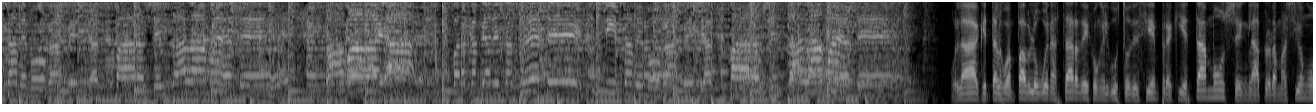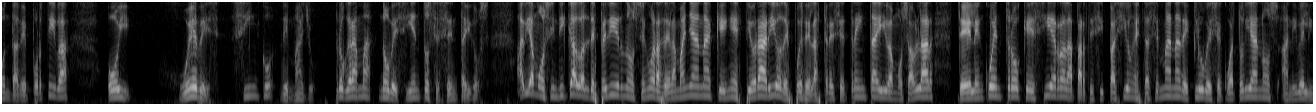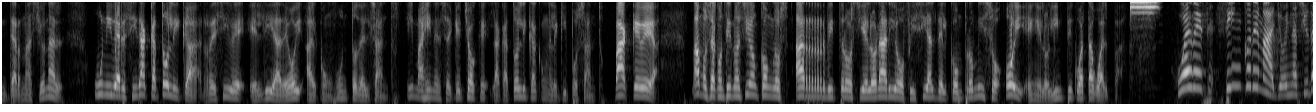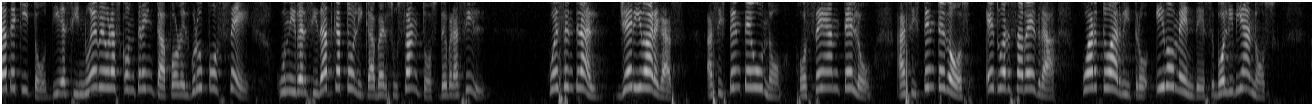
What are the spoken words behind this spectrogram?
Sabemos gambetear para ausentar la muerte. Vamos a bailar para cambiar esta suerte. Si sabemos gambetear para ausentar la muerte. Hola, ¿qué tal Juan Pablo? Buenas tardes, con el gusto de siempre. Aquí estamos en la programación Onda Deportiva. Hoy jueves 5 de mayo programa 962. Habíamos indicado al despedirnos en horas de la mañana que en este horario, después de las 13.30, íbamos a hablar del encuentro que cierra la participación esta semana de clubes ecuatorianos a nivel internacional. Universidad Católica recibe el día de hoy al conjunto del Santos. Imagínense qué choque la Católica con el equipo Santo. Pa' que vea. Vamos a continuación con los árbitros y el horario oficial del compromiso hoy en el Olímpico Atahualpa. Jueves 5 de mayo en la ciudad de Quito, 19 horas con 30 por el grupo C, Universidad Católica versus Santos de Brasil. Juez central, Jerry Vargas. Asistente 1, José Antelo. Asistente 2, Edward Saavedra. Cuarto árbitro, Ivo Méndez, bolivianos.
